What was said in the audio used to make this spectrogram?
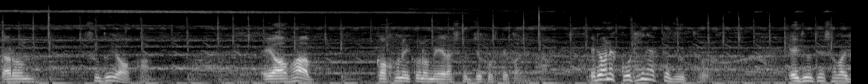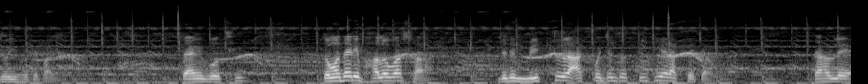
কারণ শুধুই অভাব। এই অভাব কখনোই কোনো মেয়েরা সহ্য করতে পারে না। এটা অনেক কঠিন একটা যুদ্ধ। এই যুদ্ধে সবাই জয়ী হতে পারে। তাই আমি বলছি তোমাদের এই ভালোবাসা যদি মৃত্যুর আগ পর্যন্ত টিকিয়ে রাখতে চাও, তাহলে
